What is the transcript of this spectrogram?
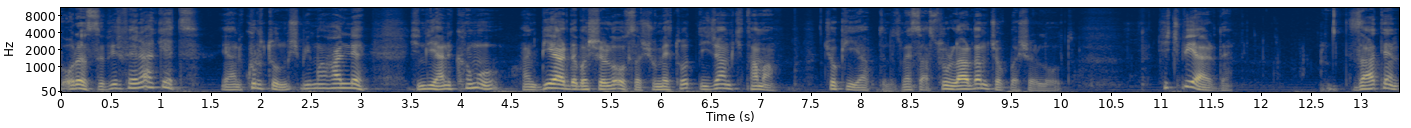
orası bir felaket. Yani kurutulmuş bir mahalle. Şimdi yani kamu hani bir yerde başarılı olsa şu metot diyeceğim ki tamam çok iyi yaptınız. Mesela surlarda mı çok başarılı oldu? Hiçbir yerde. Zaten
